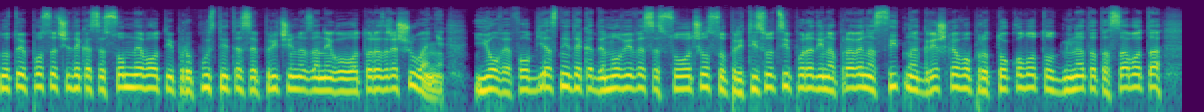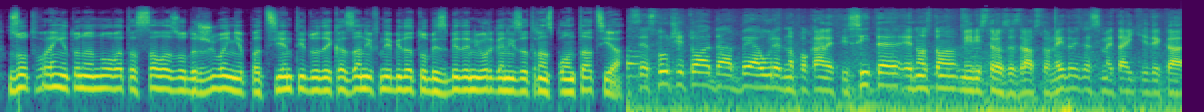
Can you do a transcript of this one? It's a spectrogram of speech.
но тој посочи дека се сомневот и пропустите се причина за неговото разрешување. Јовев објасни дека Деновиве се соочил со притисоци поради направена ситна грешка во протоколот од минатата сабота за отворањето на новата сала за одржување пациенти додека за нив не бидат обезбедени органи за трансплантација. Се случи тоа да беа уредно поканети сите, едноставно министерот за здравство не дојде сметајќи дека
